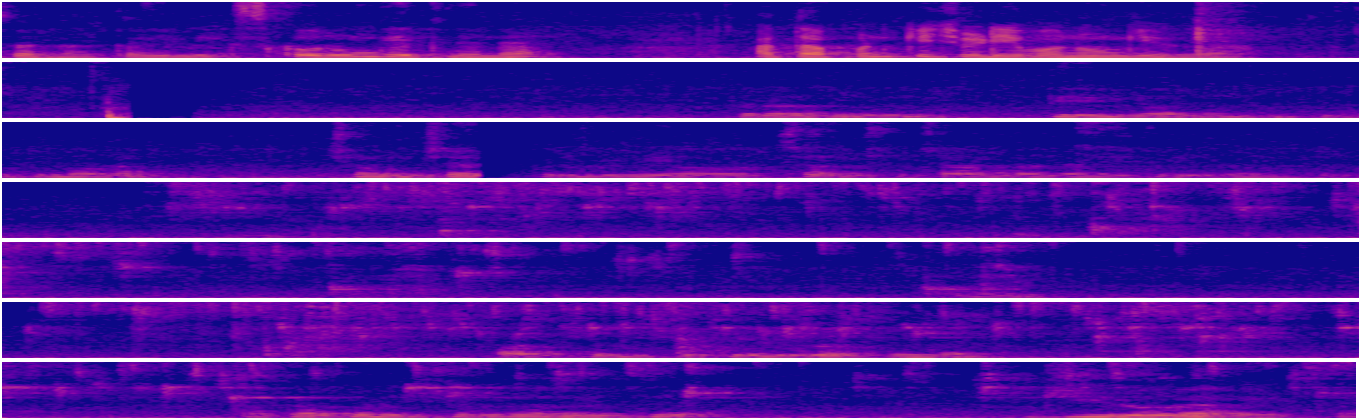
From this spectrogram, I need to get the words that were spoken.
चला काही मिक्स करून घेतलेलं आहे. आता आपण खिचडी बनवून घेऊया. तर आधी मी तेल घालून घेते. तर तुम्हाला चमचा तर मी चमच्याच्या अंदाजाने तेल घालते. पाच चमचे तेल घातलेलं आहे. आता आपण इकडे घालायचं जिरं घालायचं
